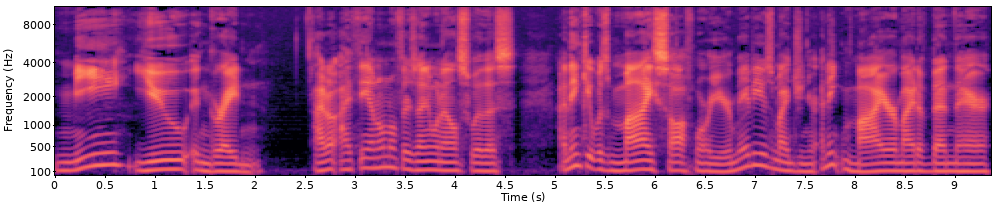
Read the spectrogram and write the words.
Me, you, and Graydon. I don't. I think I don't know if there's anyone else with us. I think it was my sophomore year. Maybe it was my junior. I think Meyer might have been there.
